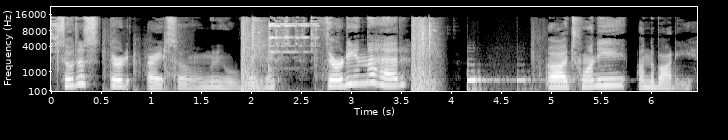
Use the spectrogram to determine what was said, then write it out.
so does 30. Alright, so I'm gonna go right next. 30 in the head, uh, 20 on the body.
